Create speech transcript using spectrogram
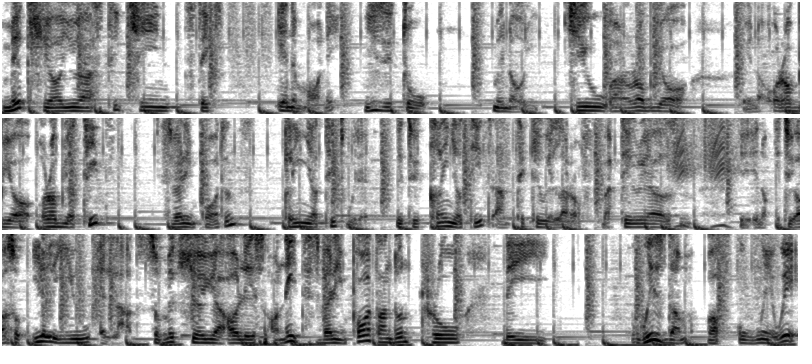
Make sure you are stitching sticks in the morning. Use it to, you know, chew and rub your, you know, rub your rub your teeth. It's very important. Clean your teeth with it it will clean your teeth and take away a lot of bacteria. You know, it will also heal you a lot. So make sure you are always on it. It's very important. Don't throw the wisdom of Ogun away.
